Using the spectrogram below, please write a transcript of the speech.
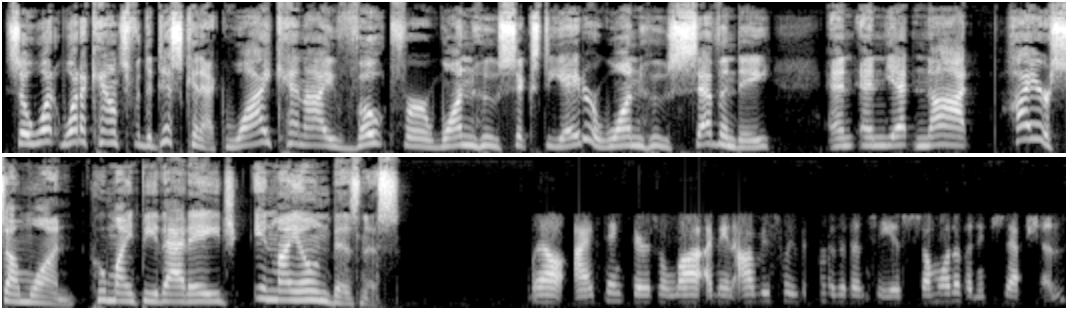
So what what accounts for the disconnect? Why can I vote for one who's 68 or one who's 70 and and yet not hire someone who might be that age in my own business? Well, I think there's a lot. I mean, obviously the presidency is somewhat of an exception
